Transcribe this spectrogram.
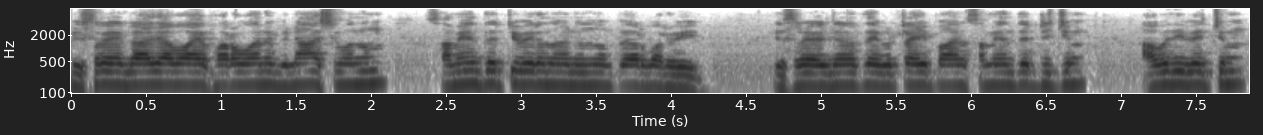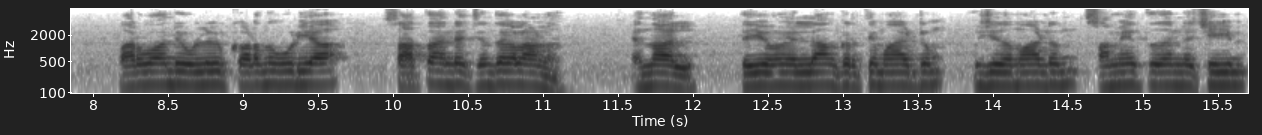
മിശ്രയൻ രാജാവായ ഫറവോന് വിനാശമെന്നും സമയം തെറ്റി വരുന്നവനെന്നും പേർ പറയുകയും ഇസ്രായേൽ ജനത്തെ വിട്ടയപ്പാൻ സമയം തെറ്റിച്ചും അവധി വെച്ചും പർവാന്റെ ഉള്ളിൽ കടന്നുകൂടിയ സാത്താന്റെ ചിന്തകളാണ്. എന്നാൽ ദൈവം എല്ലാം കൃത്യമായിട്ടും ഉചിതമായിട്ടും സമയത്ത് തന്നെ ചെയ്യും.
